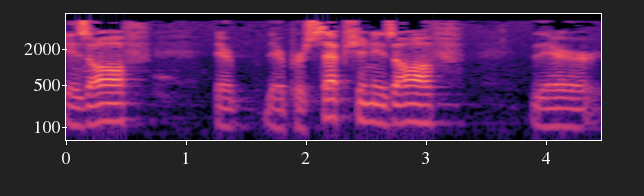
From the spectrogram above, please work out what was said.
is off, their, their perception is off, their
